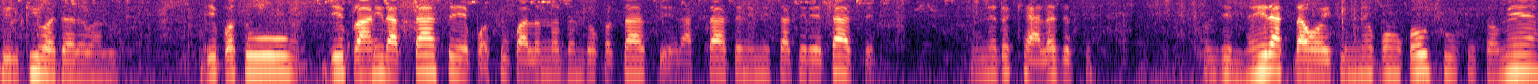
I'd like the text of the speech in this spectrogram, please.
દિલથી વધારવાનું છે. જે પશુ, જે પ્રાણી રાખતા હશે, પશુપાલનનો ધંધો કરતા હશે, રાખતા હશે ને એમની સાથે રહેતા હશે, એમને તો ખ્યાલ જ હશે. જે નહીં રાખતા હોય તેમને પણ હું કહું છું કે તમે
